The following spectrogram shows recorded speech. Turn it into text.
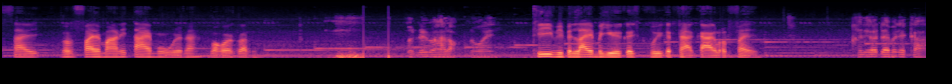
ถไฟรถไฟมานี่ตายหมู่เลยนะ บอกไว้ก่อน มันไม่มาหรอกน้อย ที่มีเป็นไล่มายืนกันคุยกันทางกลางรถไฟเขาเรียกว่าได้บรรยากาศ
